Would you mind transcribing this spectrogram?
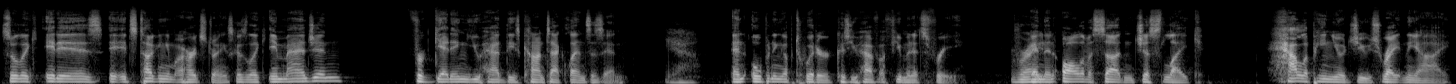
So, like, it is, it's tugging at my heartstrings because, like, imagine forgetting you had these contact lenses in yeah, and opening up Twitter because you have a few minutes free, right, and then all of a sudden, just like jalapeno juice right in the eye.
